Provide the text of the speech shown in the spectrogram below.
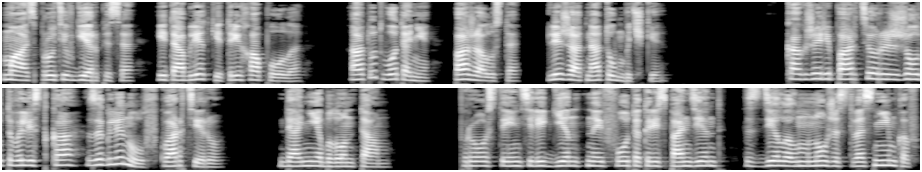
мазь против герпеса и таблетки трихопола – а тут вот они, пожалуйста, лежат на тумбочке. Как же репортер из желтого листка заглянул в квартиру? Да не был он там. Просто интеллигентный фотокорреспондент сделал множество снимков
